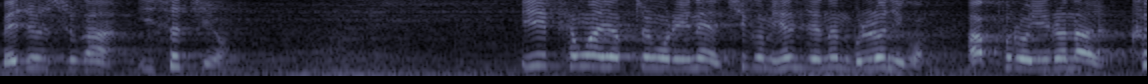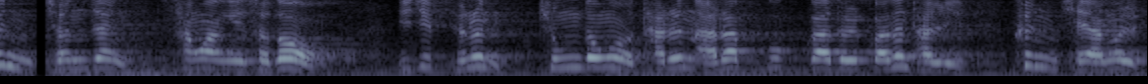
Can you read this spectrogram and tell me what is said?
맺을 수가 있었지요. 이 평화 협정으로 인해 지금 현재는 물론이고 앞으로 일어날 큰 전쟁 상황에서도 이집트는 중동의 다른 아랍 국가들과는 달리 큰 재앙을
